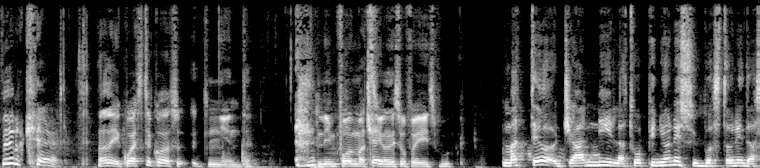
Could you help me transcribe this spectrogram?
Perché? Vabbè, queste cose. Niente. L'informazione cioè, su Facebook. Matteo, Gianni, la tua opinione sui bastoni da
